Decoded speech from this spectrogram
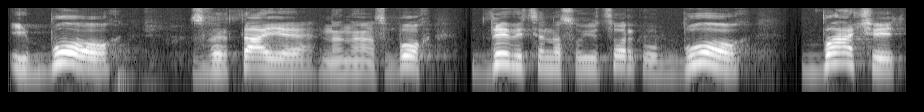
І Бог звертає на нас. Бог дивиться на свою церкву. Бог бачить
